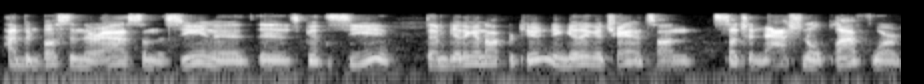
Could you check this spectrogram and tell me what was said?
have been busting their ass on the scene, and it, it's good to see them getting an opportunity and getting a chance on such a national platform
